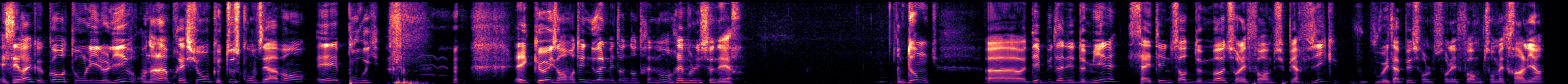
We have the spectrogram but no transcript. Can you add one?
Et c'est vrai que quand on lit le livre, on a l'impression que tout ce qu'on faisait avant est pourri. et qu'ils ont inventé une nouvelle méthode d'entraînement révolutionnaire. Donc, euh, début d'année 2000, ça a été une sorte de mode sur les forums super physiques. Vous pouvez taper sur, sur les forums, on mettra un lien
